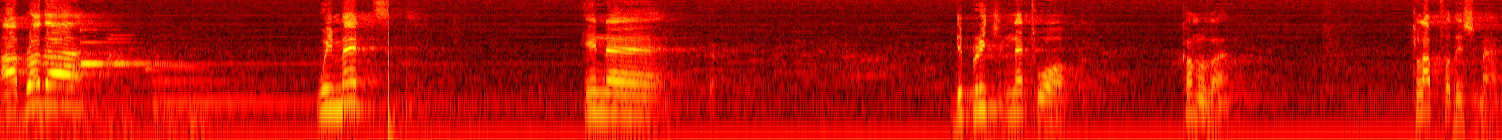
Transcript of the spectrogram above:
Our brother, we met in uh, the Bridge Network. Come over. Clap for this man.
